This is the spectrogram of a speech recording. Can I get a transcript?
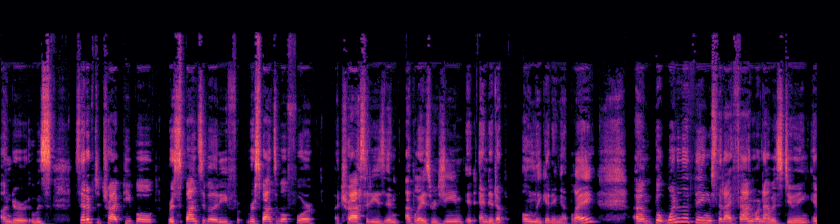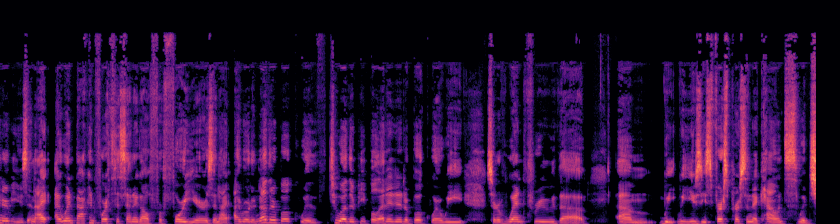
under it was set up to try people responsibility for, responsible for atrocities in Habré's regime. It ended up only getting Habré. Um, but one of the things that I found when I was doing interviews, and I, I went back and forth to Senegal for four years, and I, I, wrote another book with two other people, edited a book where we sort of went through the, um, we, we use these first person accounts, which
